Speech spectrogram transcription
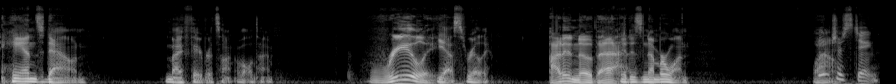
hands down my favorite song of all time. Really? Yes, really. I didn't know that. It is number one. Wow. Interesting.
